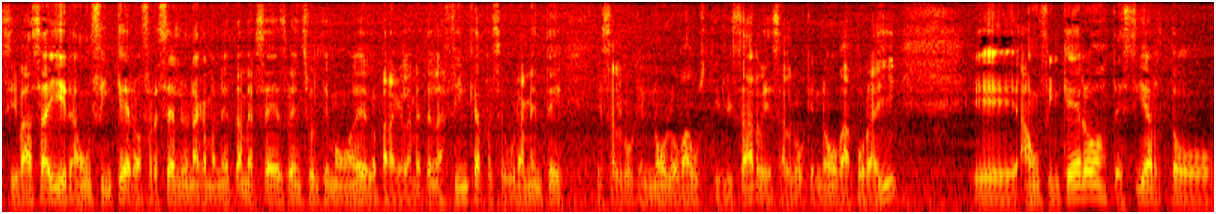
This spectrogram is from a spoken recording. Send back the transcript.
Si vas a ir a un finquero a ofrecerle una camioneta Mercedes-Benz último modelo para que la meta en la finca, pues seguramente es algo que no lo va a utilizar, es algo que no va por ahí. Eh, a un finquero de cierto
